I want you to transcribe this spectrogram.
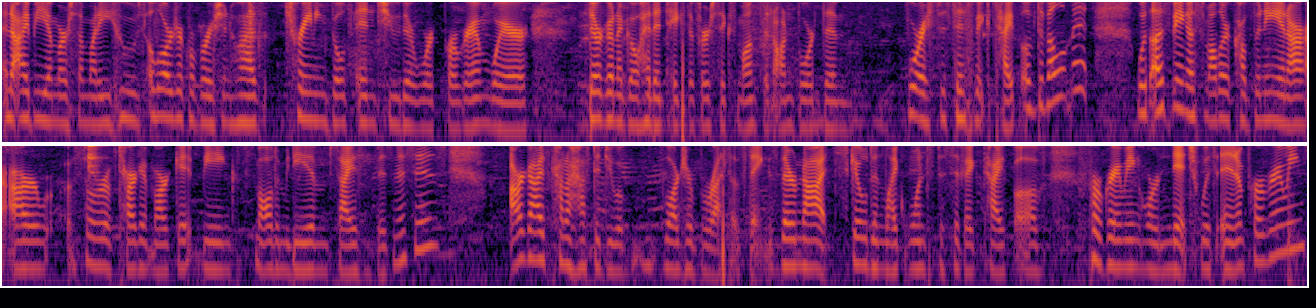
an IBM or somebody who's a larger corporation who has training built into their work program where they're going to go ahead and take the first six months and onboard them for a specific type of development. With us being a smaller company and our, our sort of target market being small to medium sized businesses, our guys kind of have to do a larger breadth of things. They're not skilled in like one specific type of programming or niche within a programming.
